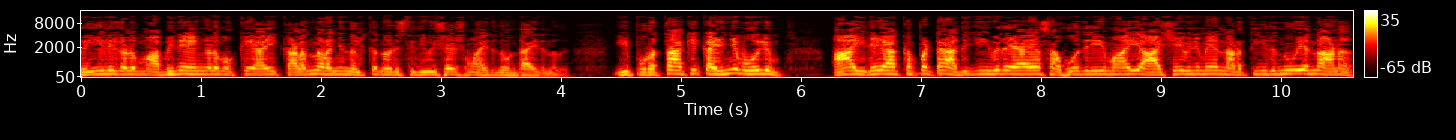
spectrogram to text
റീലുകളും അഭിനയങ്ങളും ഒക്കെയായി കളന്നിറങ്ങി നിൽക്കുന്ന ഒരു സ്ഥിതിവിശേഷമായിരുന്നു ഉണ്ടായിരുന്നത്. ഈ പുറത്താക്കി കഴിഞ്ഞു പോലും ആ ഇരയാക്കപ്പെട്ട അതിജീവിതയായ സഹോദരിയുമായി ആശയവിനിമയം നടത്തിയിരുന്നു എന്നാണ്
